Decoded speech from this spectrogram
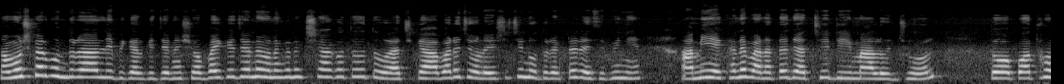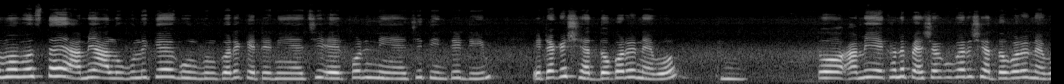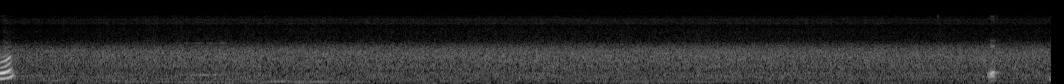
নমস্কার বন্ধুরা, লিপিকার কিচেনে সবাইকে জানাই অনেক অনেক স্বাগত। তো আজকে আবারও চলে এসেছি নতুন একটা রেসিপি নিয়ে। আমি এখানে বানাতে যাচ্ছি ডিম আলুর ঝোল। তো প্রথম অবস্থায় আমি আলুগুলিকে গুল গুল করে কেটে নিয়েছি, এরপরে নিয়েছি তিনটে ডিম। এটাকে সেদ্ধ করে নেব। তো আমি এখানে প্রেশার কুকারে সেদ্ধ করে নেব।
